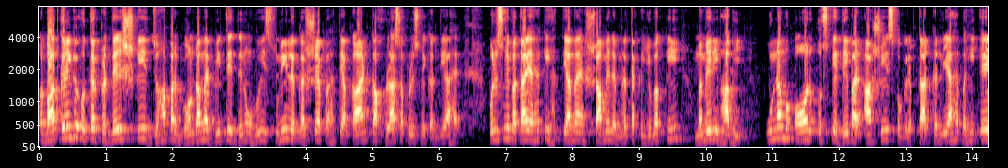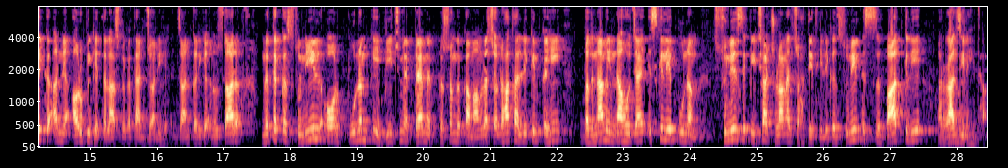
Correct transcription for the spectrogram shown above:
और बात करेंगे उत्तर प्रदेश की, जहाँ पर गोंडा में बीते दिनों हुई सुनील कश्यप हत्याकांड का खुलासा पुलिस ने कर दिया है। पुलिस ने बताया है कि हत्या में शामिल मृतक युवक की ममेरी भाभी, पूनम और उसके देवर आशीष को गिरफ़्तार कर लिया है। वहीं एक अन्य आरोपी की तलाश लगातार जारी है। जानकारी के अनुसार मृतक सुनील और पूनम के बीच में प्रेम प्रसंग का मामला चल रहा था, लेकिन कहीं बदनामी ना हो जाए, इसके लिए पूनम सुनील से पीछा छुड़ाना चाहती थी, लेकिन सुनील इस बात के लिए राज़ी नहीं था।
